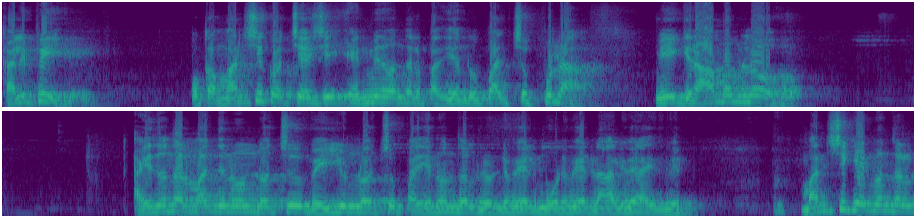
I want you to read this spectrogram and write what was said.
కలిపి ఒక మనిషికి వచ్చేసి ఎనిమిది వందల పదిహేను రూపాయలు చొప్పున మీ గ్రామంలో ఐదు వందల మంది ఉండొచ్చు వెయ్యి ఉండొచ్చు పదిహేను వందలు రెండు వేలు మూడు వేలు నాలుగు వేలు ఐదు వేలు మనిషికి ఎనిమిది వందలు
